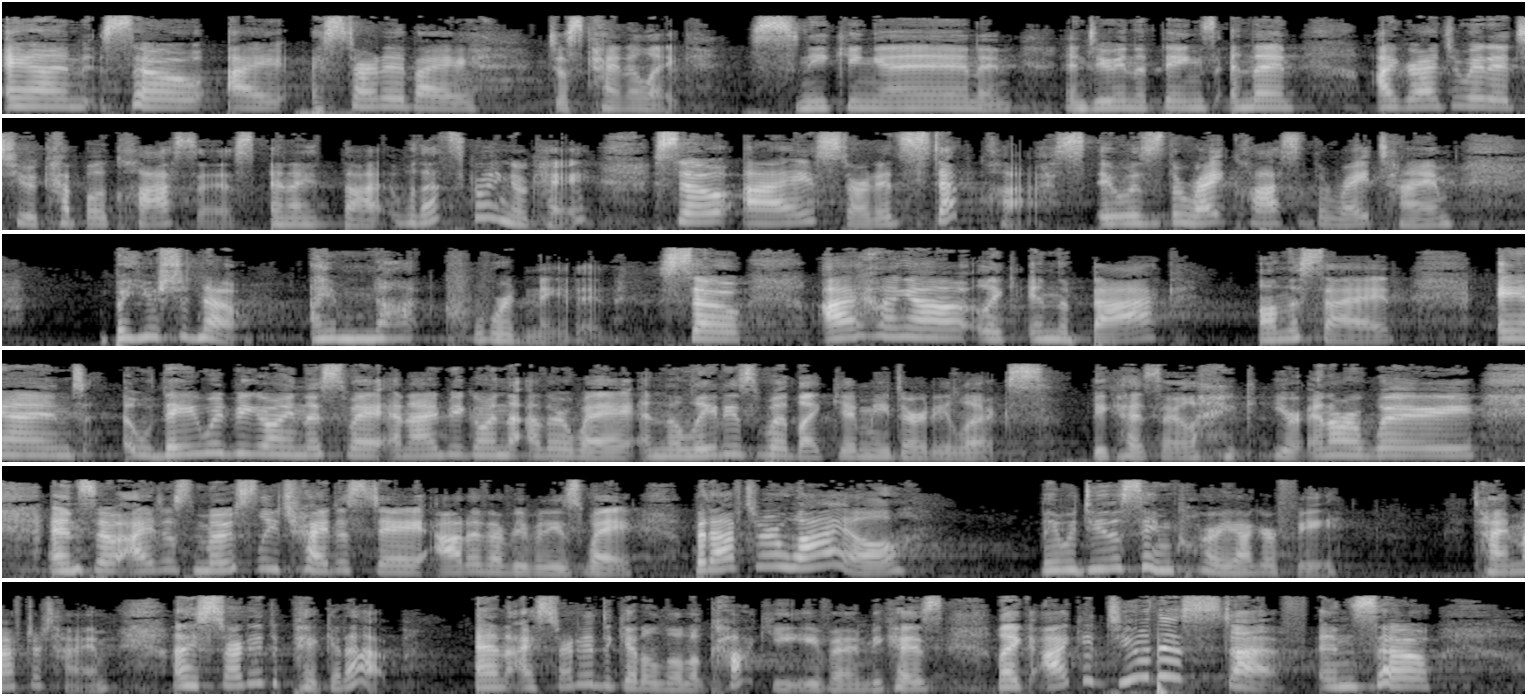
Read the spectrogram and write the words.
And so I, I started by just kind of like sneaking in and, and doing the things. And then I graduated to a couple of classes, and I thought, well, that's going okay. So I started step class. It was the right class at the right time. But you should know, I am not coordinated. So I hung out like in the back on the side and they would be going this way and I'd be going the other way and the ladies would like give me dirty looks because they're like, you're in our way. And so I just mostly tried to stay out of everybody's way. But after a while, they would do the same choreography time after time. And I started to pick it up. And I started to get a little cocky even because, like, I could do this stuff. And so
